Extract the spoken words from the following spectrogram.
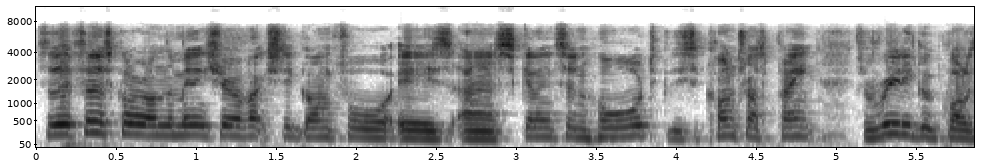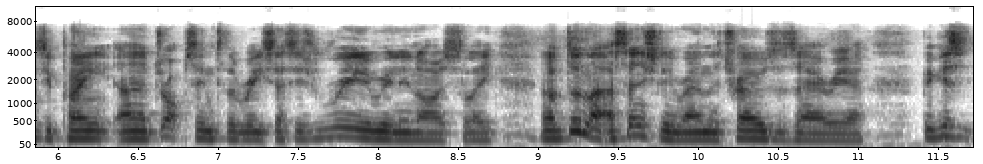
So the first colour on the miniature I've actually gone for is uh, Skeleton Horde. It's a contrast paint. It's a really good quality paint. Uh, drops into the recesses really, really nicely. And I've done that essentially around the trousers area because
